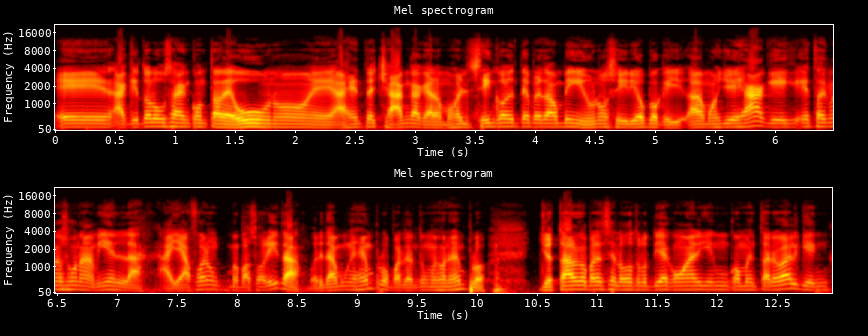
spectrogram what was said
eh, aquí todo lo usan en contra de uno. Eh, hay gente changa que a lo mejor cinco lo interpretaron bien y uno sirió porque a lo mejor yo dije, ah, que esta no es una mierda. Allá fueron, me pasó ahorita. Ahorita dame un ejemplo, para darte un mejor ejemplo. Yo estaba, me parece, los otros días con alguien, un comentario de alguien,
